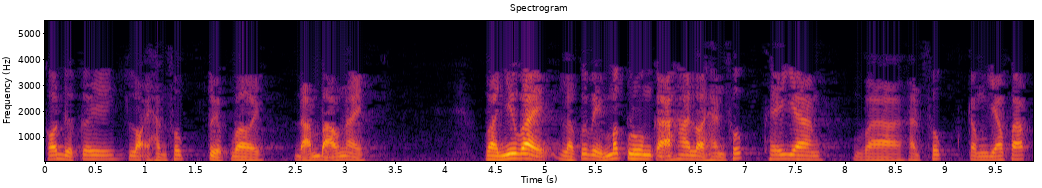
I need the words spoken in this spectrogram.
có được cái loại hạnh phúc tuyệt vời đảm bảo này. Và như vậy là quý vị mất luôn cả hai loại hạnh phúc thế gian và hạnh phúc trong giáo pháp.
